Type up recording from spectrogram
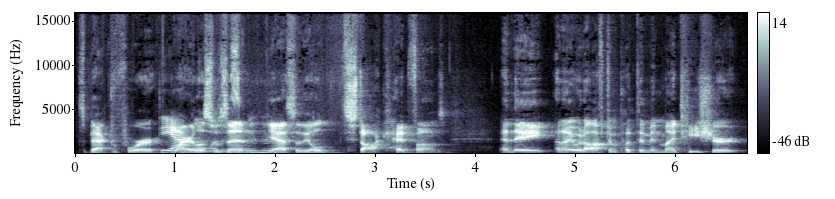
It's back before wireless was ones. Mm-hmm. in. Yeah, so the old stock headphones. And they and I would often put them in my t-shirt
